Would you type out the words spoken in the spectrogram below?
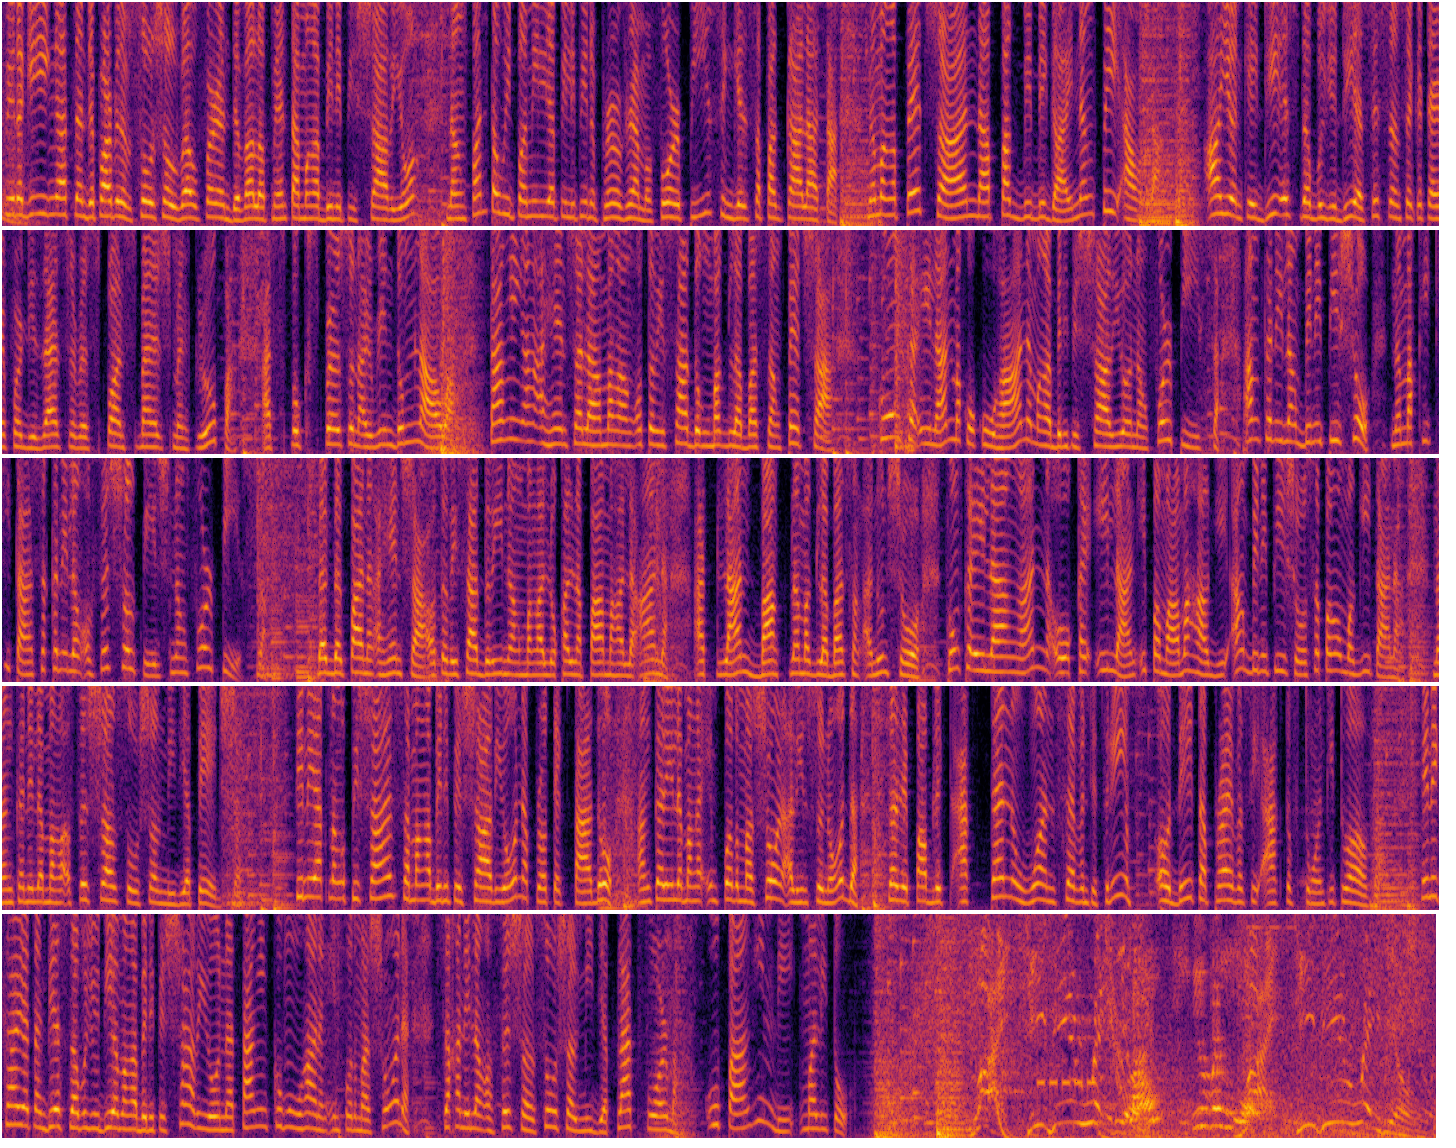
Pinag-iingat ng Department of Social Welfare and Development ang mga benepisyaryo ng Pantawid Pamilya Pilipino Program 4P singgil sa pagkalata ng mga petsa na pagbibigay ng payout. Ayon kay DSWD Assistant Secretary for Disaster Response Management Group at spokesperson Irene Dumlao, tanging ang ahensya lamang ang otorisadong maglabas ng petsa kung kailan makukuha ng mga benepisyaryo ng 4Ps ang kanilang benepisyo na makikita sa kanilang official page ng 4Ps. Dagdag pa ng ahensya, otorisado rin ng mga lokal na pamahalaan at land bank na maglabas ng anunsyo kung kailangan o kailan ipamamahagi ang benepisyo sa pamamagitan ng kanilang mga official social media page. Tiniyak ng opisyal sa mga benepisyaryo na protektado ang kanilang mga impormasyon alinsunod sa Republic Act 10173 o Data Privacy Act of 2012. Hinikayat ng DSWD ang mga benepisyaryo na tanging kumuha ng impormasyon sa kanilang official social media platform upang hindi malito. Live TV Radio. Live TV Radio. Live TV Radio.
